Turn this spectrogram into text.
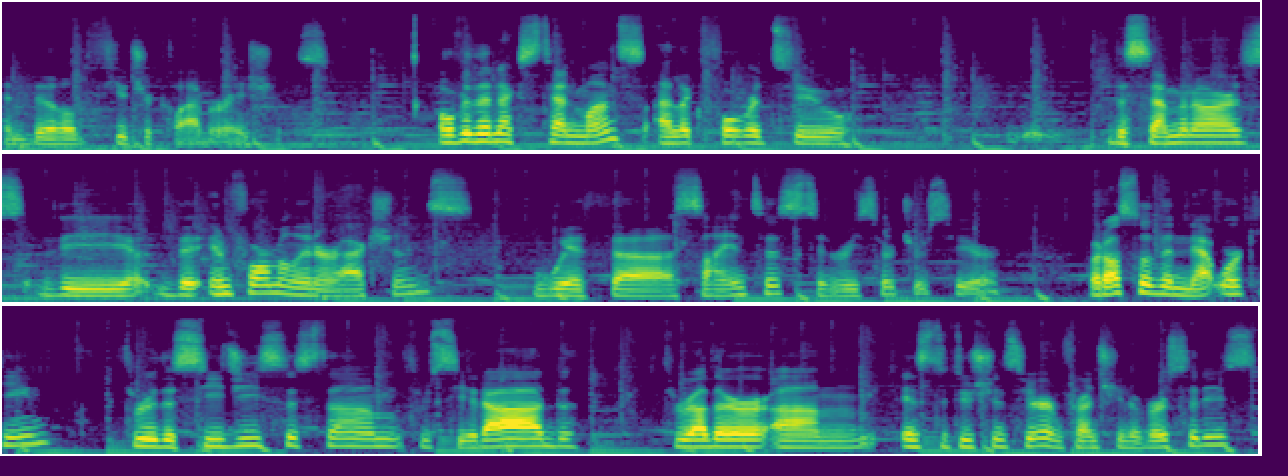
and build future collaborations. Over the next 10 months, I look forward to the seminars, the, the informal interactions with uh, scientists and researchers here, but also the networking through the CG system, through CIRAD, through other um, institutions here and French universities.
